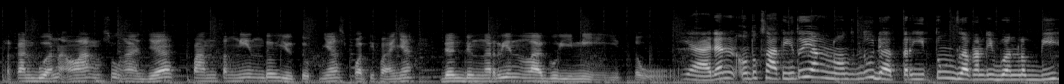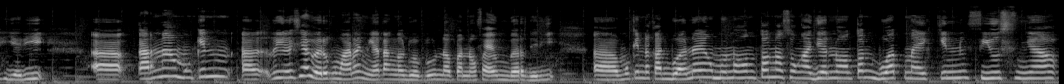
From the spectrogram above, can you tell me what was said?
rekan buana langsung aja pantengin tuh YouTube-nya, Spotify-nya dan dengerin lagu ini gitu. Ya, dan untuk saat ini tuh yang nonton tuh udah terhitung 8 ribuan lebih. Jadi eh, karena mungkin eh, rilisnya baru kemarin ya tanggal 28 November. Jadi eh, mungkin rekan Buana yang mau nonton langsung aja nonton buat naikin views-nya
